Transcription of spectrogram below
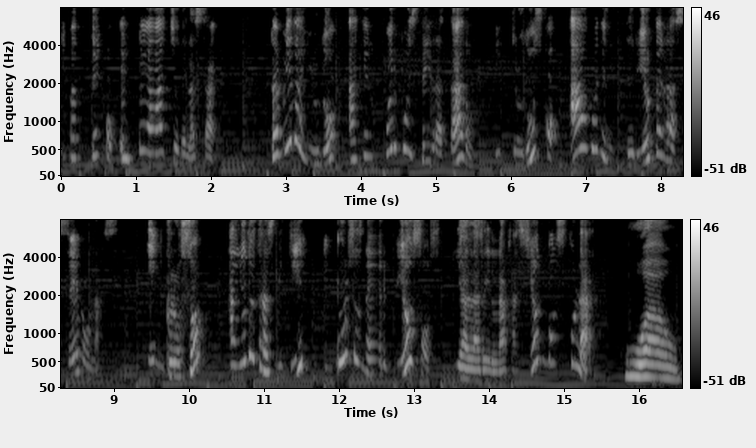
y mantengo el pH de la sangre. También ayudo a que el cuerpo esté hidratado. Introduzco agua en el interior de las células. Incluso ayudo a transmitir impulsos nerviosos y a la relajación muscular. ¡Wow!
